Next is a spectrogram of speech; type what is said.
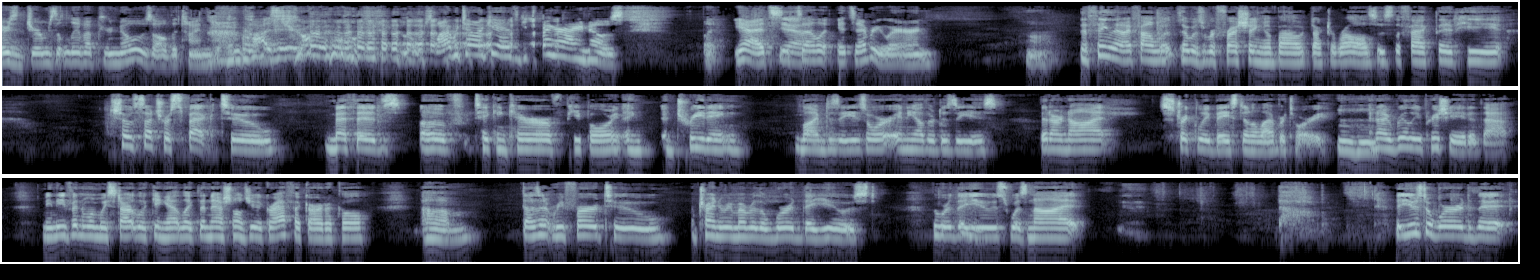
there's germs that live up your nose all the time that can cause trouble. That's why we tell our kids get your finger on your nose. But yeah, it's Yeah. it's it's everywhere, and The thing that I found that was refreshing about Dr. Rawls is the fact that he shows such respect to methods of taking care of people and, and treating Lyme disease or any other disease that are not strictly based in a laboratory. Mm-hmm. And I really appreciated that. I mean, even when we start looking at like the National Geographic article, um, doesn't refer to, I'm trying to remember the word they used. The word they hmm. used was not, they used a word that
